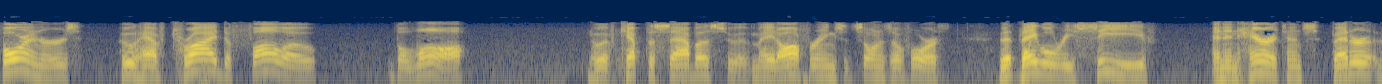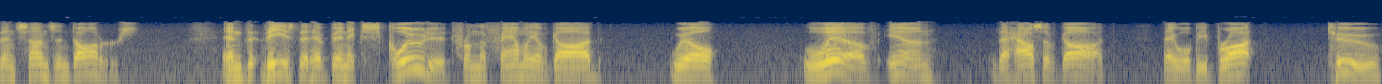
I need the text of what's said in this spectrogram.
foreigners who have tried to follow the law, who have kept the Sabbaths, who have made offerings, and so on and so forth, that they will receive an inheritance better than sons and daughters. And th- these that have been excluded from the family of God will live in the house of God. They will be brought to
